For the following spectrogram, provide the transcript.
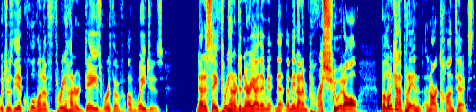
which was the equivalent of 300 days worth of, of wages. Now, to say 300 denarii, they may, that may not impress you at all, but let me kind of put it in, in our context.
